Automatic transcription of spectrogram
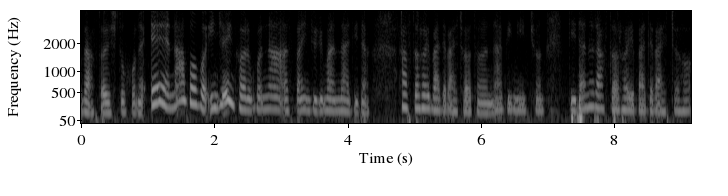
رفتارش تو خونه. اه نه بابا اینجا این کار می‌کنه. نه اصلا اینجوری من ندیدم. رفتارهای بد بچهاتون رو نبینید چون دیدن رفتارهای بد بچه ها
